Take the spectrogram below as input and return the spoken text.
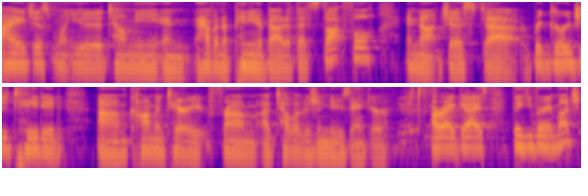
I just want you to tell me and have an opinion about it that's thoughtful and not just uh, regurgitated um, commentary from a television news anchor. All right, guys, thank you very much,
